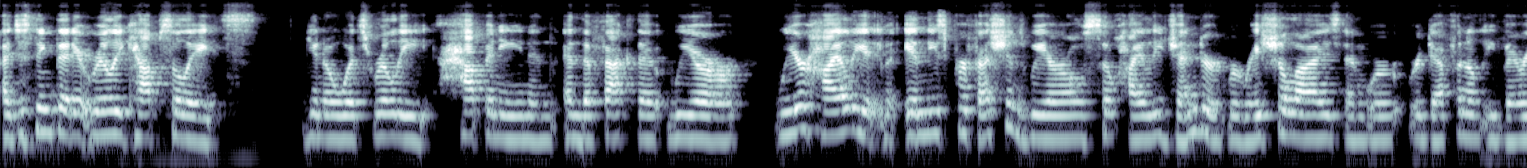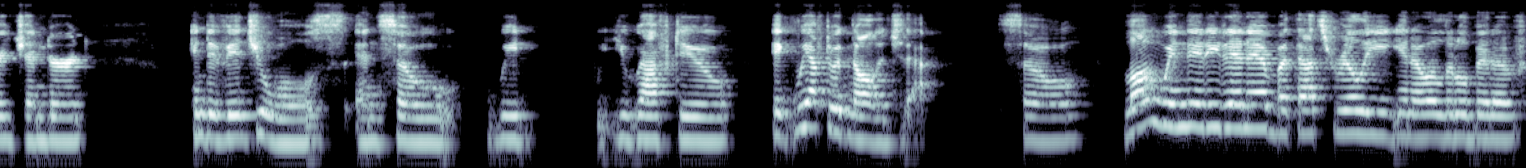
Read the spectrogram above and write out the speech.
I just think that it really encapsulates, you know, what's really happening, and and the fact that we are we are highly in these professions we are also highly gendered. We're racialized and we're we're definitely very gendered individuals. And so we you have to we have to acknowledge that. So long-winded Irene, but that's really you know a little bit of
